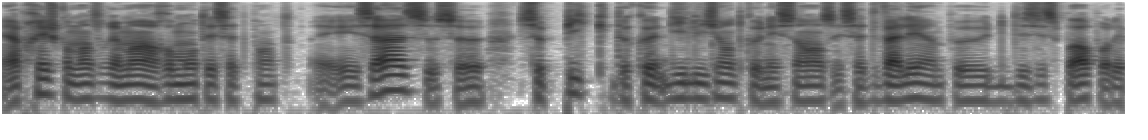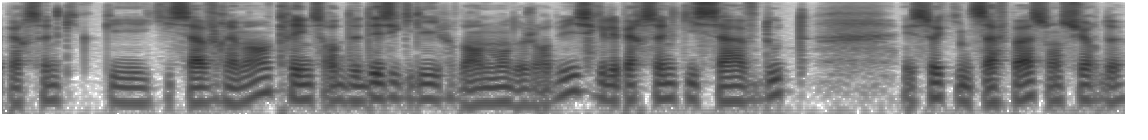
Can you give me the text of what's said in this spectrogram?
Et après, je commence vraiment à remonter cette pente. Et ça, ce, ce, pic d'illusion de, connaissance et cette vallée un peu du désespoir pour les personnes qui, qui savent vraiment crée une sorte de déséquilibre dans le monde aujourd'hui. C'est que les personnes qui savent doutent et ceux qui ne savent pas sont sûrs d'eux.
